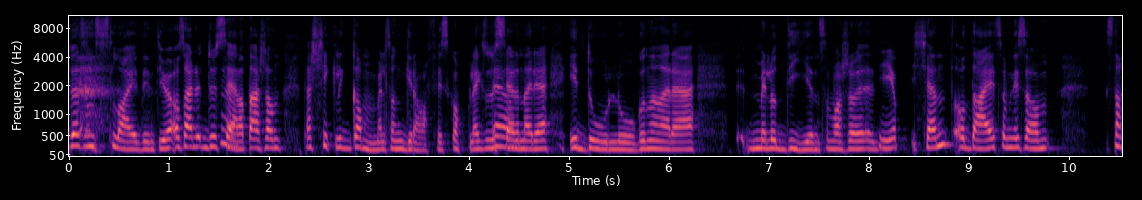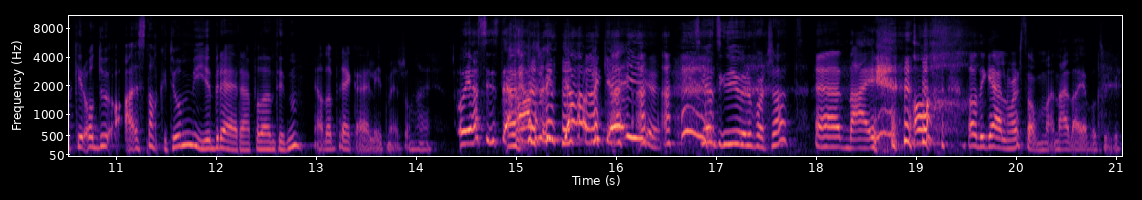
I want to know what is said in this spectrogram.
Du er sånn slide-intervju, og så det, du ser at det er sånn Det er skikkelig gammel sånn grafisk opplegg. Så du Ja. ser den derre Idol-logoen, den derre melodien som var så yep. kjent, og deg som liksom snakker Og du eh, snakket jo mye bredere på den tiden. Ja, da preka jeg litt mer sånn her. Og jeg syns det er så jævlig gøy! Skulle ønske du gjorde det fortsatt. Eh, nei. Hadde ikke Erlend vært sammen med meg. Nei da, jeg bare tuller.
